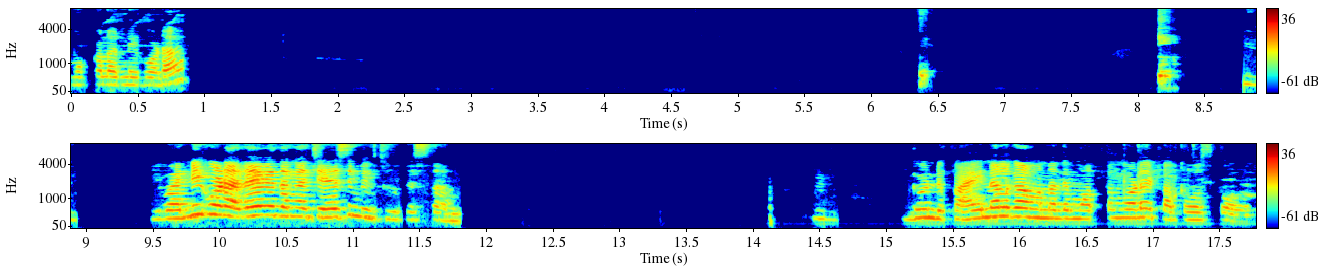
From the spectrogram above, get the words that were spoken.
ముక్కలన్నీ కూడా ఇవన్నీ కూడా అదే విధంగా చేసి మీకు చూపిస్తాను. ఇదిగోండి ఫైనల్గా ఉన్నది మొత్తం కూడా ఇట్లా పోసుకోవాలి.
